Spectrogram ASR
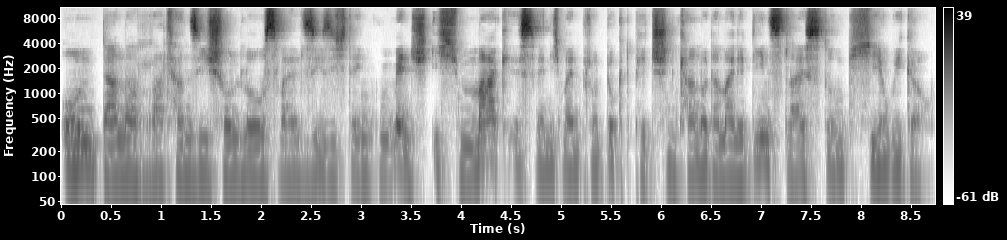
Und dann rattern sie schon los, weil sie sich denken, Mensch, ich mag es, wenn ich mein Produkt pitchen kann oder meine Dienstleistung, here we go.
